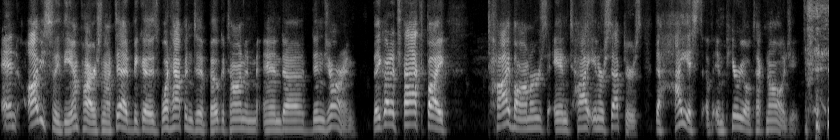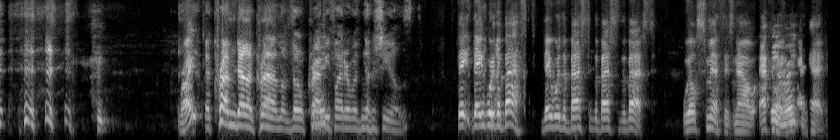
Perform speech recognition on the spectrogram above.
and obviously the Empire's not dead because what happened to Bo-Katan and, and uh, Din Djarin? They got attacked by TIE bombers and TIE interceptors, the highest of Imperial technology. right? The creme de la creme of the crappy right. fighter with no shields. They they were the best. They were the best of the best of the best. Will Smith is now echoing yeah, right? in my head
